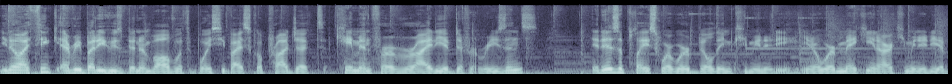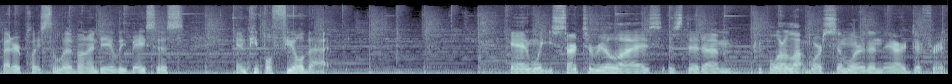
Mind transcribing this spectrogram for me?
You know, I think everybody who's been involved with the Boise Bicycle Project came in for a variety of different reasons. It is a place where we're building community. You know, we're making our community a better place to live on a daily basis, and people feel that. And what you start to realize is that um, people are a lot more similar than they are different.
